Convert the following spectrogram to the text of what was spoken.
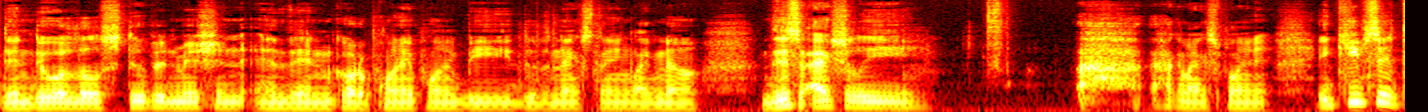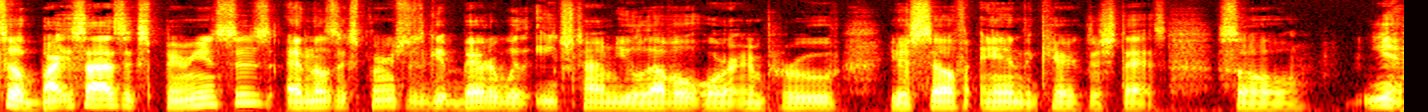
then do a little stupid mission and then go to point A, point B, do the next thing. Like, no, this actually, how can I explain it? It keeps it to bite sized experiences, and those experiences get better with each time you level or improve yourself and the character stats. So, yeah.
